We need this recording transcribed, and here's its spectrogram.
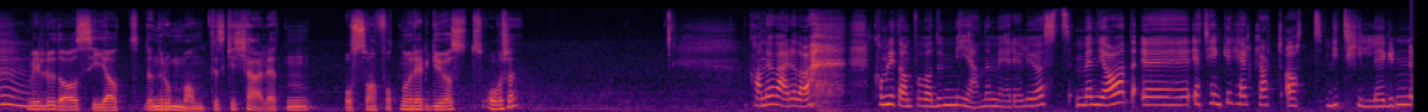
mm. vil du da si at den romantiske kjærligheten også har fått noe religiøst over seg? Kan jo være, da. Kom litt an på hva du mener med religiøst. Men ja, eh, jeg tenker helt klart at vi tillegger den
